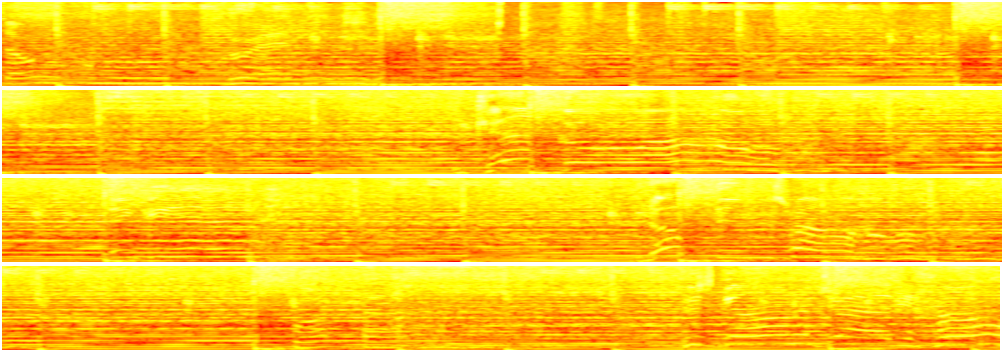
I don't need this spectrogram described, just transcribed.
so great. You can't go on thinking nothing's wrong. But, uh, who's gonna drive you home?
